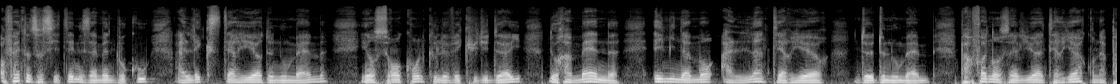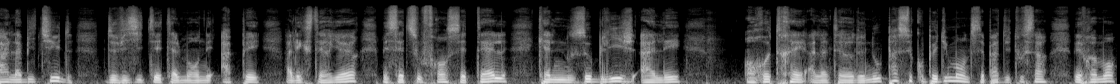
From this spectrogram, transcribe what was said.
En fait, notre société nous amène beaucoup à l'extérieur de nous-mêmes et on se rend compte que le vécu du deuil nous ramène éminemment à l'intérieur de, de nous-mêmes. Parfois dans un lieu intérieur qu'on n'a pas l'habitude de visiter tellement on est happé à l'extérieur, mais cette souffrance est telle qu'elle nous oblige à aller en retrait à l'intérieur de nous, pas se couper du monde, c'est pas du tout ça, mais vraiment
